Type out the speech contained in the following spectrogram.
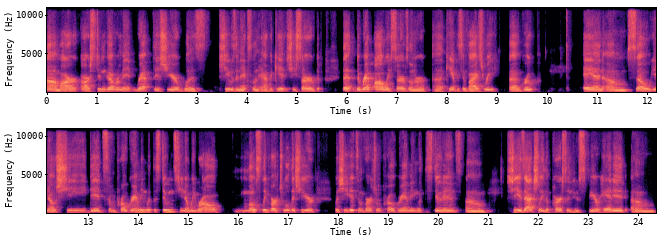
Um, our, our student government rep this year was, she was an excellent advocate. She served, the, the rep always serves on our uh, campus advisory uh, group. And um, so, you know, she did some programming with the students. You know, we were all mostly virtual this year, but she did some virtual programming with the students. Um, she is actually the person who spearheaded um,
